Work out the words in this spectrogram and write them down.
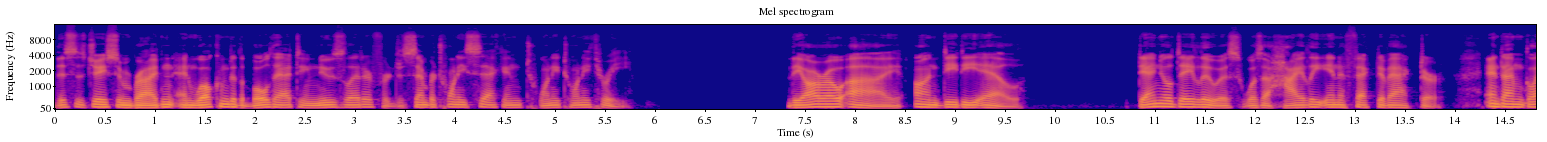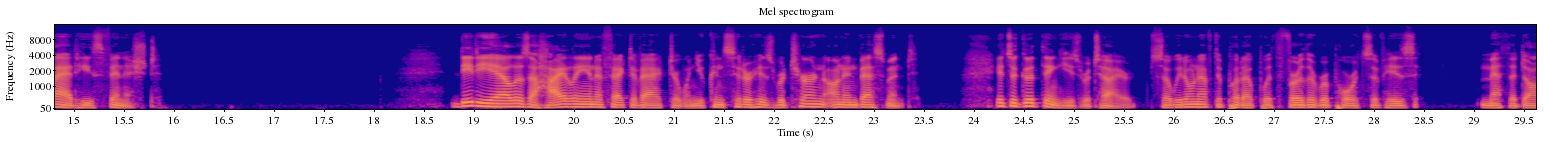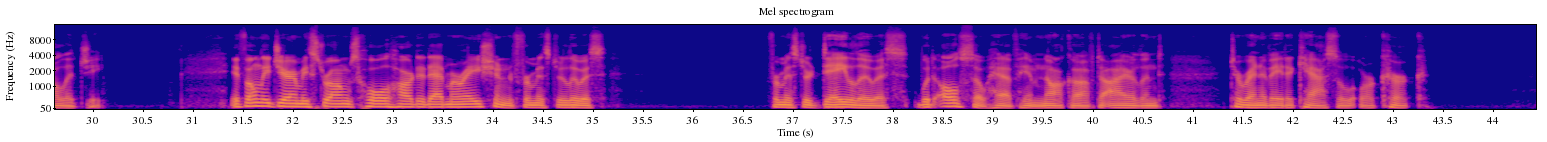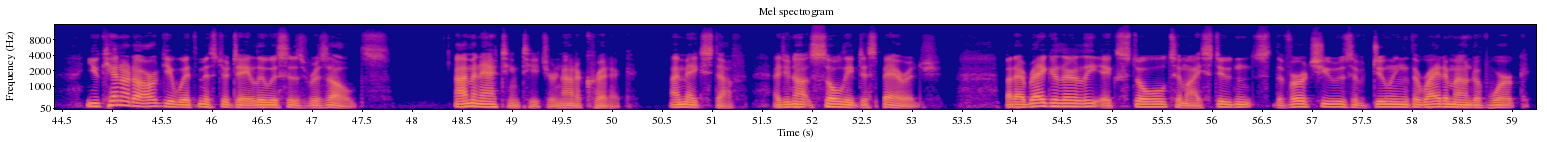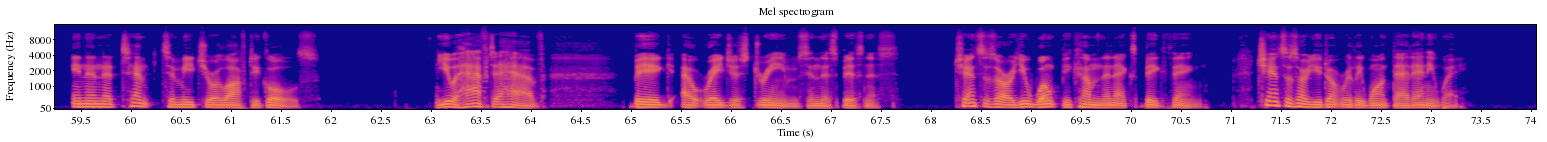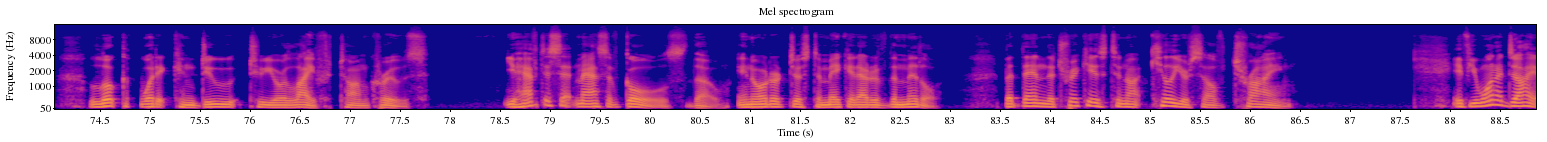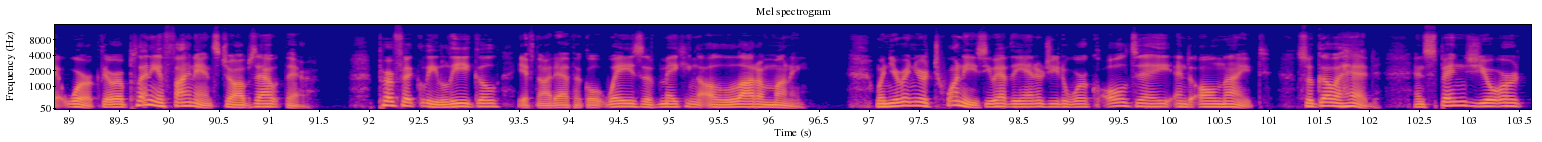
This is Jason Bryden, and welcome to the Bold Acting newsletter for December 22nd, 2023. The ROI on DDL. Daniel Day Lewis was a highly ineffective actor, and I'm glad he's finished. DDL is a highly ineffective actor when you consider his return on investment. It's a good thing he's retired, so we don't have to put up with further reports of his methodology. If only Jeremy Strong's wholehearted admiration for Mr. Lewis, for Mr. Day Lewis, would also have him knock off to Ireland to renovate a castle or kirk. You cannot argue with Mr. Day Lewis's results. I'm an acting teacher, not a critic. I make stuff. I do not solely disparage but I regularly extol to my students the virtues of doing the right amount of work in an attempt to meet your lofty goals. You have to have big, outrageous dreams in this business. Chances are you won't become the next big thing. Chances are you don't really want that anyway. Look what it can do to your life, Tom Cruise. You have to set massive goals, though, in order just to make it out of the middle. But then the trick is to not kill yourself trying. If you want to die at work, there are plenty of finance jobs out there. Perfectly legal, if not ethical, ways of making a lot of money. When you're in your 20s, you have the energy to work all day and all night. So go ahead and spend your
